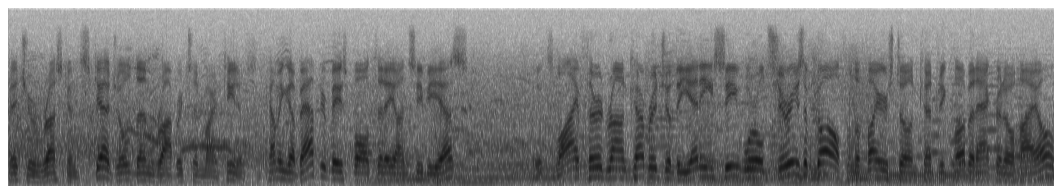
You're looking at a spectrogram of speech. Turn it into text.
Pitcher Ruskin scheduled, then Robertson Martinez. Coming up after baseball today on CBS, it's live third round coverage of the NEC World Series of Golf from the Firestone Country Club in Akron, Ohio,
